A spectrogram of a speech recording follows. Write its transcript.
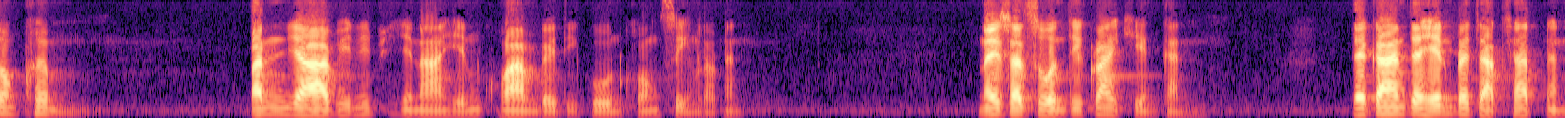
ต้องเพิ่มปัญญาพินิจพิจารณาเห็นความเปฏิกูลของสิ่งเหล่านั้น ในสัดส่วนที่ใกล้เคียงกัน แต่การจะเห็นประจักษ์ชัดนั้น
